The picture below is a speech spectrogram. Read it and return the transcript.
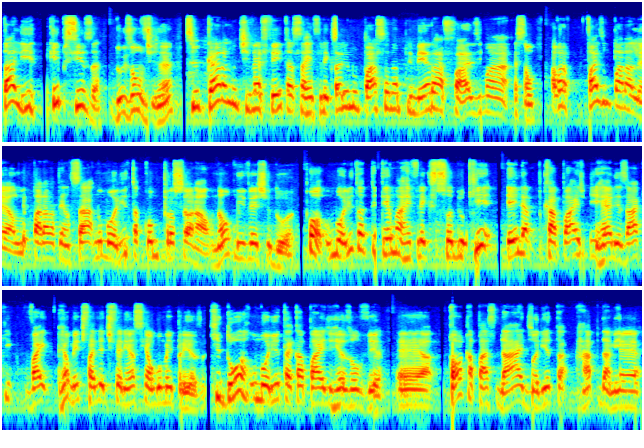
tá ali, que ele precisa dos ouvintes, né? Se o cara não tiver feito essa reflexão, ele não passa na primeira fase de uma ação. Agora, faz um paralelo, para pensar no Morita como profissional, não como investidor. Pô, o Morita tem uma reflexão sobre o que ele é capaz de realizar que vai realmente fazer diferença em alguma empresa. Que dor o Morita é capaz de resolver? É, qual a capacidade do Morita rapidamente é,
